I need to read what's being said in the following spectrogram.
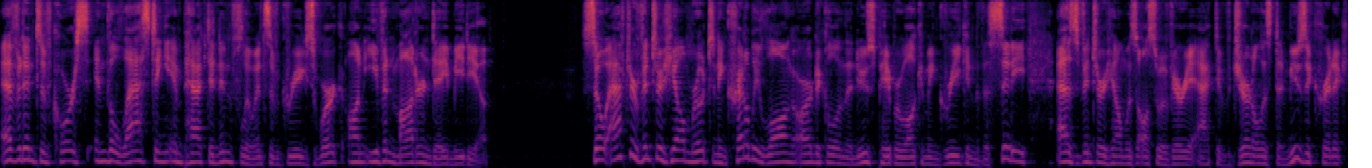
Evident, of course, in the lasting impact and influence of Grieg's work on even modern day media. So, after Vinterhjelm wrote an incredibly long article in the newspaper welcoming Grieg into the city, as Vinterhjelm was also a very active journalist and music critic,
